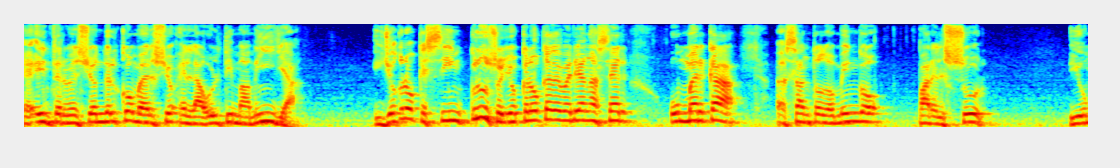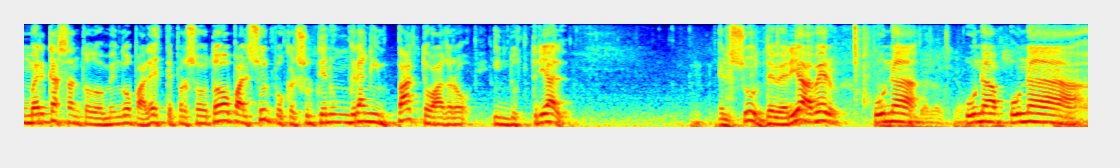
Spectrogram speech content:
eh, intervención del comercio en la última milla. Y yo creo que sí, incluso yo creo que deberían hacer un merca eh, Santo Domingo para el sur y un merca Santo Domingo para el este, pero sobre todo para el sur, porque el sur tiene un gran impacto agroindustrial. El sur debería haber una, una, una,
